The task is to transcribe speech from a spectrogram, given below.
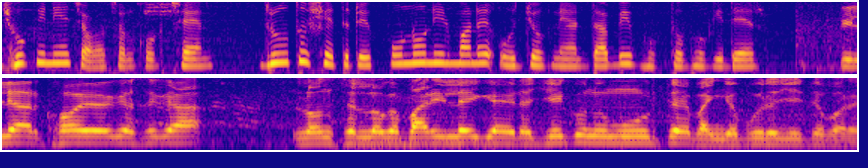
ঝুঁকি নিয়ে চলাচল করছেন। দ্রুত সেতুটি পুনর্নির্মাণের উদ্যোগ নেওয়ার দাবি ভুক্তভোগীদের। পিলার ক্ষয় হয়ে গেছে গা। লঞ্চের লগে বাড়ি লেগে এটা যে কোনো মুহূর্তে ভাঙ্গে পড়ে যেতে পারে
